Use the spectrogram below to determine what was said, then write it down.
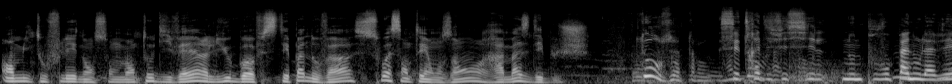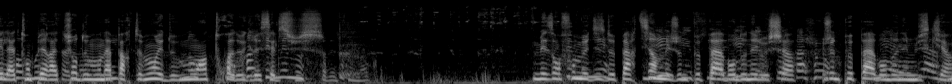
Emmitouflée dans son manteau d'hiver, Lyubov Stepanova, 71 ans, ramasse des bûches. C'est très difficile. Nous ne pouvons pas nous laver. La température de mon appartement est de moins 3 degrés Celsius. Mes enfants me disent de partir, mais je ne peux pas abandonner le chat. Je ne peux pas abandonner Muskia.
